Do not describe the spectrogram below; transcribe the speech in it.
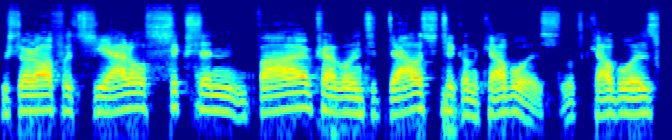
we start off with Seattle, six and five, traveling to Dallas to take on the Cowboys. Let's Cowboys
